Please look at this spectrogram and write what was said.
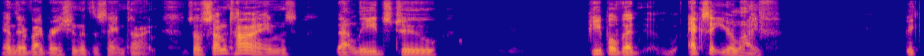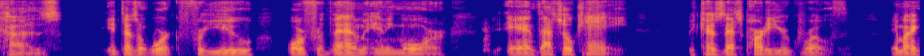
and their vibration at the same time. So sometimes that leads to people that exit your life because it doesn't work for you or for them anymore and that's okay because that's part of your growth am i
